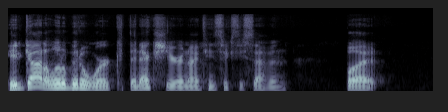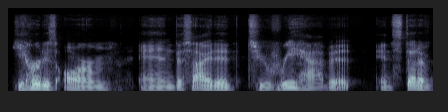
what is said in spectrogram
He'd got a little bit of work the next year in 1967, but he hurt his arm and decided to rehab it instead of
